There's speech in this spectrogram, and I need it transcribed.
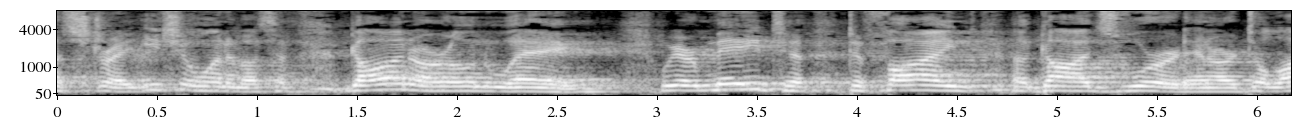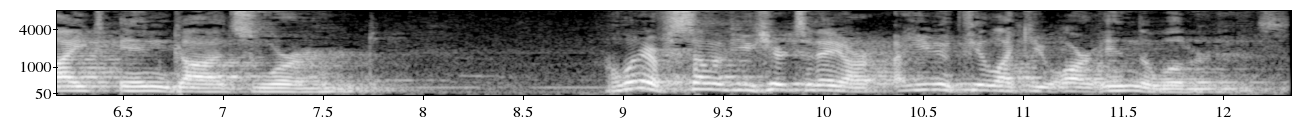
astray. Each one of us have gone our own way. We are made to, to find uh, God's word and our delight in God's word. I wonder if some of you here today are, even feel like you are in the wilderness.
